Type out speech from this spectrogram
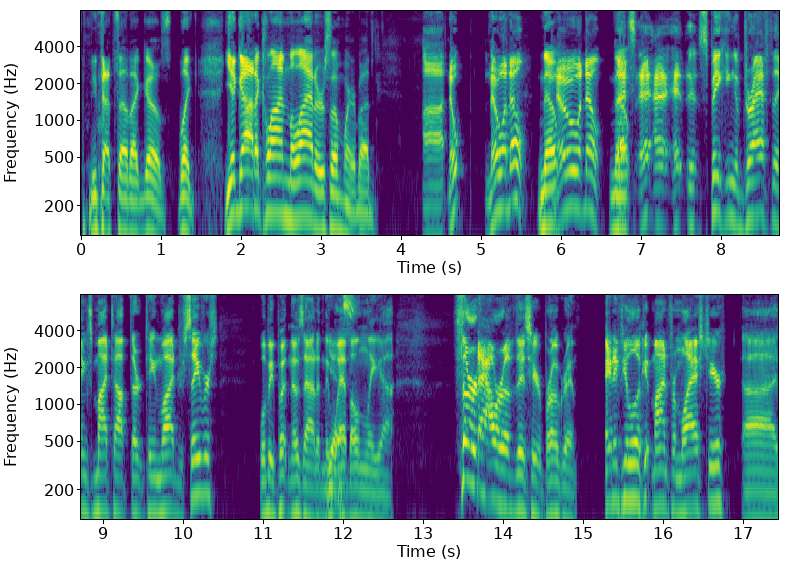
mean, that's how that goes. Like you got to climb the ladder somewhere, bud. Uh, nope. No, I don't. Nope. No, I don't. Nope. That's, uh, uh, uh, speaking of draft things, my top 13 wide receivers, we'll be putting those out in the Yes. web only uh, third hour of this here program. And if you look at mine from last year, uh,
